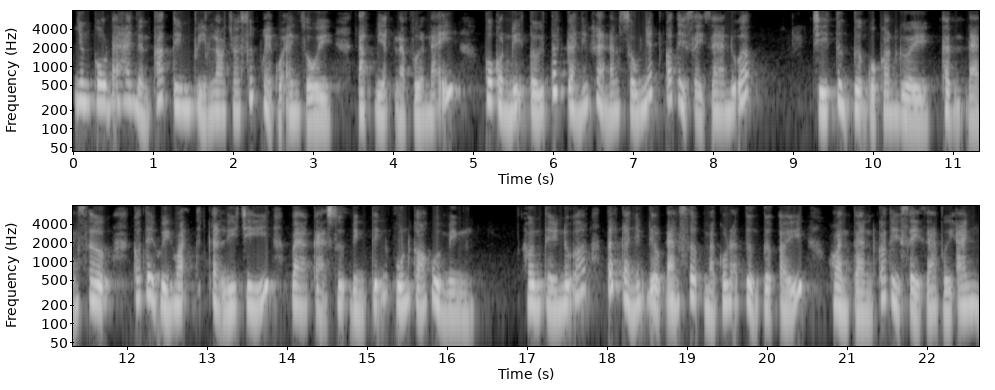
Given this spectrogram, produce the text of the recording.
nhưng cô đã hai lần thoát tim vì lo cho sức khỏe của anh rồi, đặc biệt là vừa nãy, cô còn nghĩ tới tất cả những khả năng xấu nhất có thể xảy ra nữa. Trí tưởng tượng của con người thật đáng sợ, có thể hủy hoại tất cả lý trí và cả sự bình tĩnh vốn có của mình. Hơn thế nữa, tất cả những điều đáng sợ mà cô đã tưởng tượng ấy hoàn toàn có thể xảy ra với anh.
